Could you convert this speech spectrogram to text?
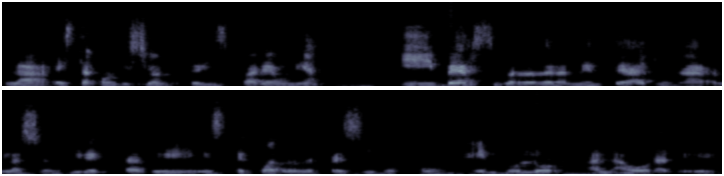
la, esta condición de dispareunia y ver si verdaderamente hay una relación directa de este cuadro depresivo con el dolor a la hora de,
